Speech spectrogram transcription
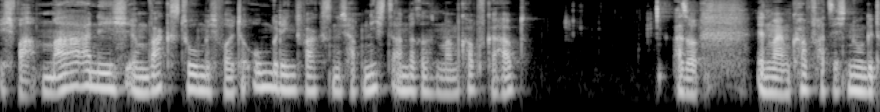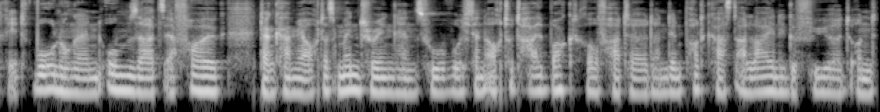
ich war manig im Wachstum, ich wollte unbedingt wachsen, ich habe nichts anderes in meinem Kopf gehabt. Also in meinem Kopf hat sich nur gedreht Wohnungen, Umsatz, Erfolg. Dann kam ja auch das Mentoring hinzu, wo ich dann auch total Bock drauf hatte, dann den Podcast alleine geführt und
